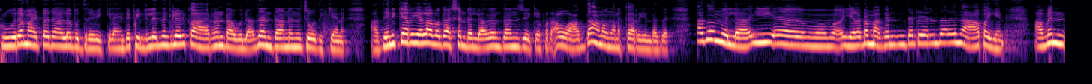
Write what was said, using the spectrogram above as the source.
ക്രൂരമായിട്ട് ഒരാളെ ഉപദ്രവിക്കില്ല. അതിന്റെ പിന്നിൽ എന്തെങ്കിലും ഒരു കാരണം ഉണ്ടാവുമല്ലോ? അതെന്താണെന്ന് ചോദിക്കാൻ. അതെനിക്കറിയാനുള്ള അവകാശം ഉണ്ടല്ലോ. അതെന്താണെന്ന് ചോദിക്കാൻ പറഞ്ഞു ഓ അതാണോ നിനക്കറിയേണ്ടത്? അതൊന്നുമില്ല. ഈ ഇയാളുടെ മകന്റെ പേരെന്താ പറയുന്നത് ആ പയ്യൻ. അവൻ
